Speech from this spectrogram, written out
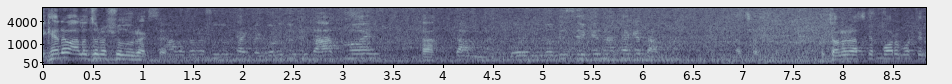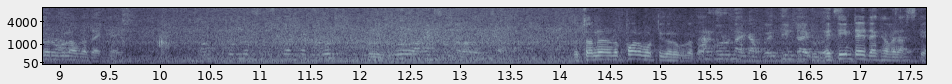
এখানেও আলোচনার সুযোগ রাখছেন আলোচনা সুযোগ থাকবে। গরু যদি দাঁত হয় হ্যাঁ। দাম নাই। গরু যদি সেকে না থাকে দাম নাই। আচ্ছা। তো আজকে পরবর্তী গরুগুলো আমরা দেখাই। সম্পূর্ণ সুস্থ একটা গরু অনেক সুন্দর হবে তো চলেন আমরা পরবর্তী গরুগুলো এই তিনটাই গরু এই তিনটাই দেখাবেন আজকে।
